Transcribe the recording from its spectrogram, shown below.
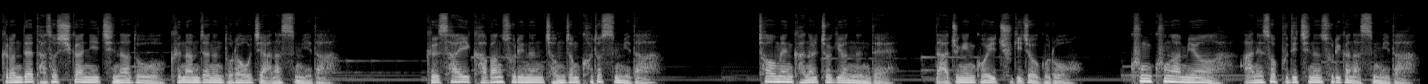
그런데 다섯 시간이 지나도 그 남자는 돌아오지 않았습니다. 그 사이 가방 소리는 점점 커졌습니다. 처음엔 간헐적이었는데 나중엔 거의 주기적으로 쿵쿵하며 안에서 부딪히는 소리가 났습니다.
